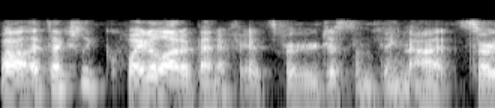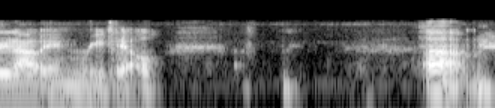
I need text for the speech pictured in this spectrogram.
Wow, that's actually quite a lot of benefits for just something that started out in retail. Um,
